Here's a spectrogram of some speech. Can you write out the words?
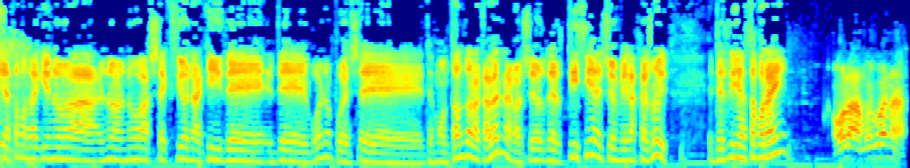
Sí, ya estamos aquí en una, en una nueva sección aquí de, de bueno, pues eh, desmontando la caverna con el señor Derticia y el señor Miguel Ruiz. ¿Derticia está por ahí? Hola, muy buenas.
